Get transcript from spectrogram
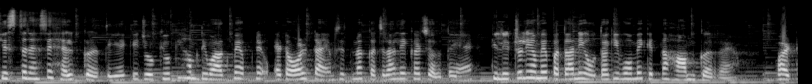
किस तरह से हेल्प करती है कि जो, क्योंकि हम दिमाग में अपने एट ऑल टाइम्स इतना कचरा लेकर चलते हैं कि लिटरली हमें पता नहीं होता कि वो हमें कितना हार्म कर रहे हैं। बट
